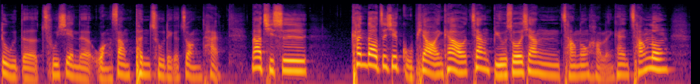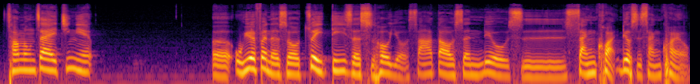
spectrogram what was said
度的出现了往上喷出的一个状态。那其实看到这些股票，你看哦，像比如说像长荣好了，你看长荣，长荣在今年呃五月份的时候最低的时候有杀到剩六十三块，六十三块哦，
